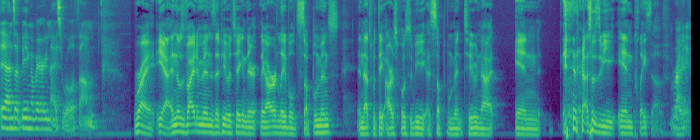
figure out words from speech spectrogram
it ends up being a very nice rule of thumb. Right. Yeah. And those vitamins that people are taking, they're they are labeled supplements, and that's what they are supposed to be a supplement to, not in. they're not supposed to be in place of. Right,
